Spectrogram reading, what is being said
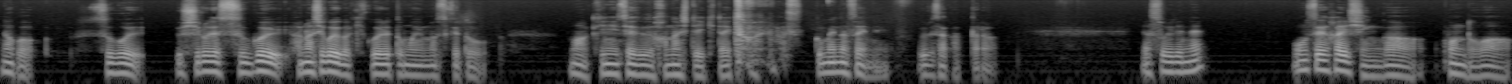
なんか、すごい、後ろですごい話し声が聞こえると思いますけど、まあ気にせず話していきたいと思います。ごめんなさいね。うるさかったら。いや、それでね、音声配信が今度は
